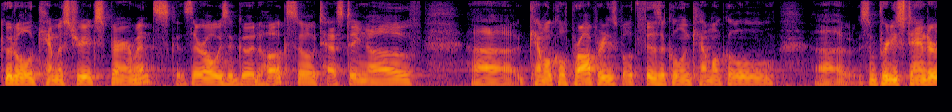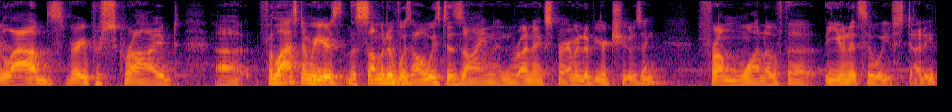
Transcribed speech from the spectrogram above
good old chemistry experiments because they're always a good hook. So testing of uh, chemical properties, both physical and chemical, uh, some pretty standard labs, very prescribed. Uh, for the last number of years, the summative was always designed and run an experiment of your choosing from one of the units that we've studied.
